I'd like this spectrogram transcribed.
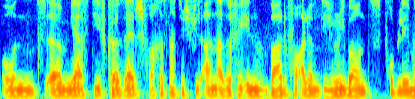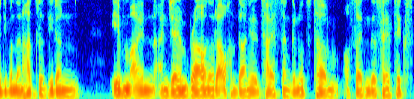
Und ähm, ja, Steve Kerr selbst sprach es nach dem Spiel an. Also für ihn waren vor allem die Rebounds-Probleme, die man dann hatte, die dann eben ein, ein Jalen Brown oder auch ein Daniel Tice dann genutzt haben auf Seiten der Celtics.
